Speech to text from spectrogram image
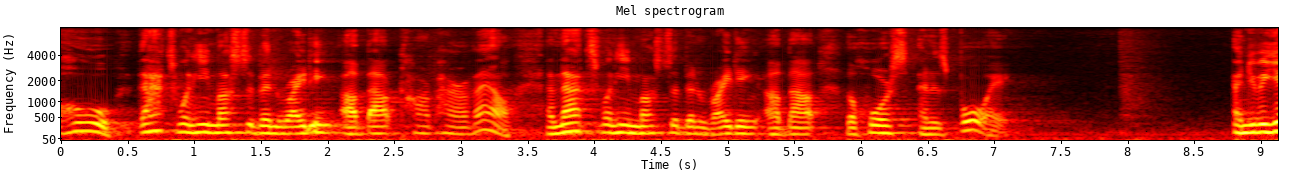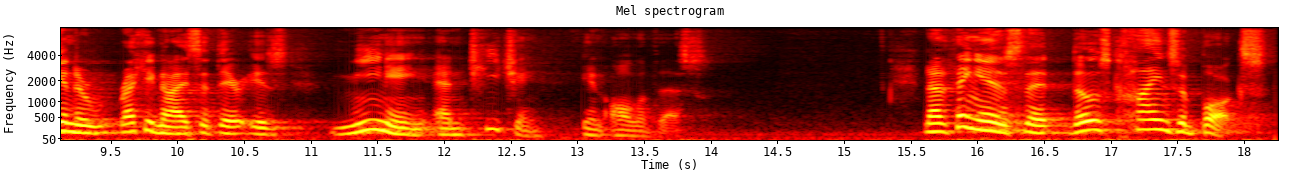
Oh, that's when he must have been writing about Cair Paravel. And that's when he must have been writing about the horse and his boy. And you begin to recognize that there is meaning and teaching in all of this. Now, the thing is that those kinds of books,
